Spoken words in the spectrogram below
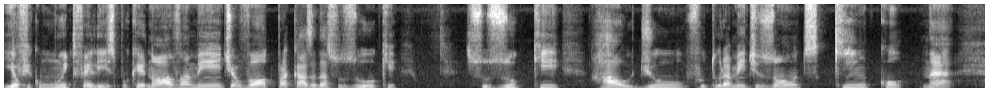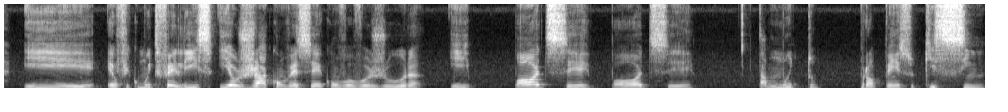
E eu fico muito feliz porque novamente eu volto para casa da Suzuki. Suzuki, Hauju, futuramente Zontes, Kinko, né? E eu fico muito feliz e eu já conversei com o vovô Jura e pode ser, pode ser, tá muito propenso que sim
